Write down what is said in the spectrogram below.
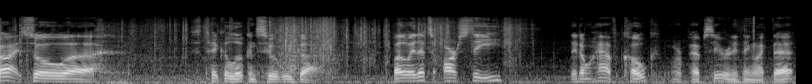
All right, so uh, take a look and see what we got. By the way, that's RC. They don't have Coke or Pepsi or anything like that.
